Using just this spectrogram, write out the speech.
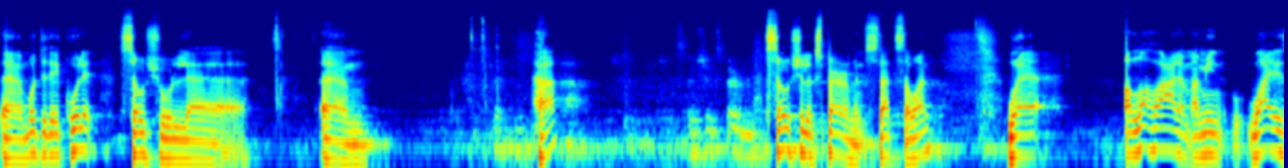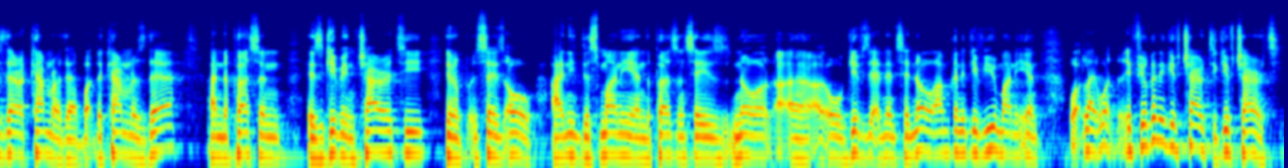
Um, what do they call it? Social. Uh, um, huh? Social experiments. Social experiments. That's the one. Where Allahu Alam, I mean, why is there a camera there? But the camera's there and the person is giving charity, you know, says, oh, I need this money. And the person says no, uh, or gives it and then say, no, I'm going to give you money. And what, like what, if you're going to give charity, give charity.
